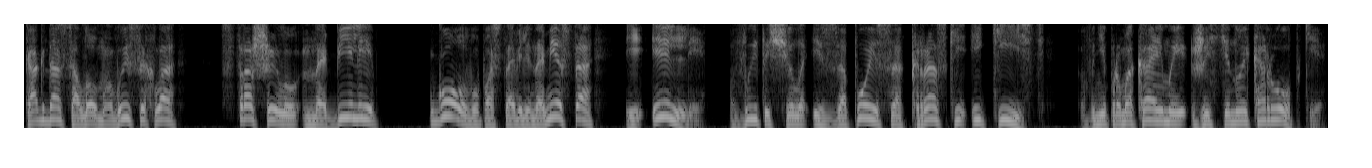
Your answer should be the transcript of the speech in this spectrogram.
Когда солома высохла, страшилу набили, голову поставили на место, и Элли вытащила из-за пояса краски и кисть в непромокаемой жестяной коробке,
